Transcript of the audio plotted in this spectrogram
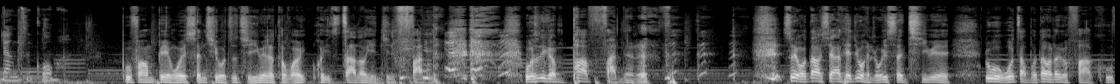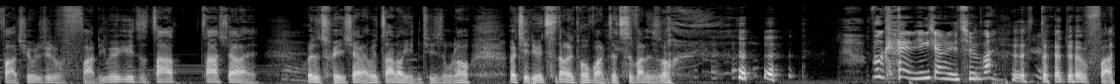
样子过吗？不方便，我会生气我自己，因为那头发会一直扎到眼睛烦的。我是一个很怕烦的人。所以我到夏天就很容易生气，因为如果我找不到那个发箍、发圈，我就觉得烦，因为一直扎扎下来，或者垂下来，会扎到眼睛什么，然后而且你会吃到你头发。你在吃饭的时候，不可以影响你吃饭。对，就很烦。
